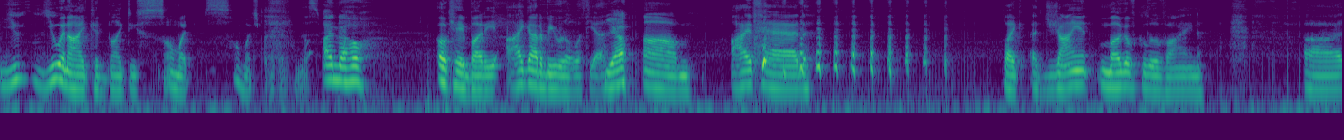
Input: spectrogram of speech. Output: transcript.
You you and I could like do so much so much better than this. I know. Okay, buddy, I got to be real with you. Yeah. Um, I've had like a giant mug of Glühwein. Uh,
